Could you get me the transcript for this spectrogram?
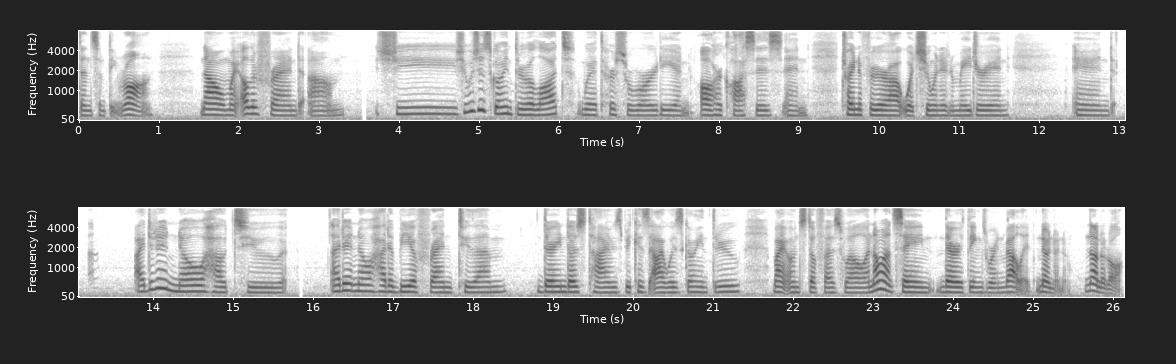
done something wrong. Now my other friend, um, she she was just going through a lot with her sorority and all her classes and trying to figure out what she wanted to major in and I didn't know how to I didn't know how to be a friend to them during those times because I was going through my own stuff as well. And I'm not saying their things were invalid. No, no, no. Not at all.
